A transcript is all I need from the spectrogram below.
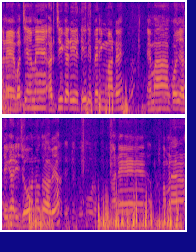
અને વચ્ચે અમે અરજી કરી હતી રિપેરિંગ માટે. એમાં કોઈ અધિકારી જોવા નહોતા આવ્યા. અને હમણાં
